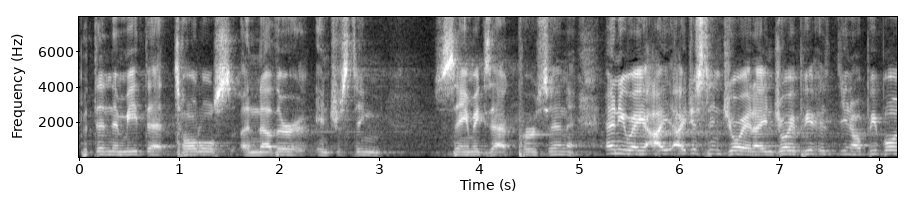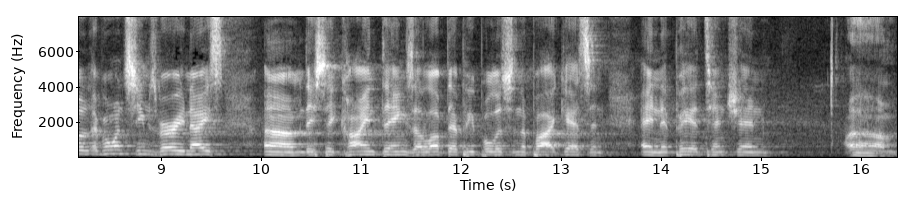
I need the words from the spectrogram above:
But then to meet that total another interesting, same exact person. Anyway, I, I just enjoy it. I enjoy, you know, people, everyone seems very nice. Um, they say kind things. I love that people listen to podcasts and, and pay attention um,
